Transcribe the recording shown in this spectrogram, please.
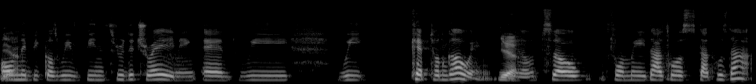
Yeah. only because we've been through the training and we we kept on going. Yeah. You know, so for me, that was that was that.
